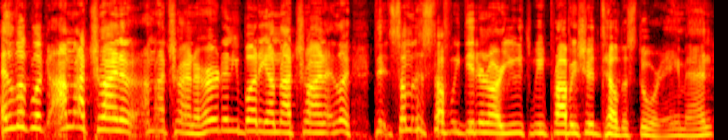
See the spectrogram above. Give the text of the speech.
And look, look, I'm not trying to, I'm not trying to hurt anybody. I'm not trying to look. Some of the stuff we did in our youth, we probably should tell the story. Amen.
